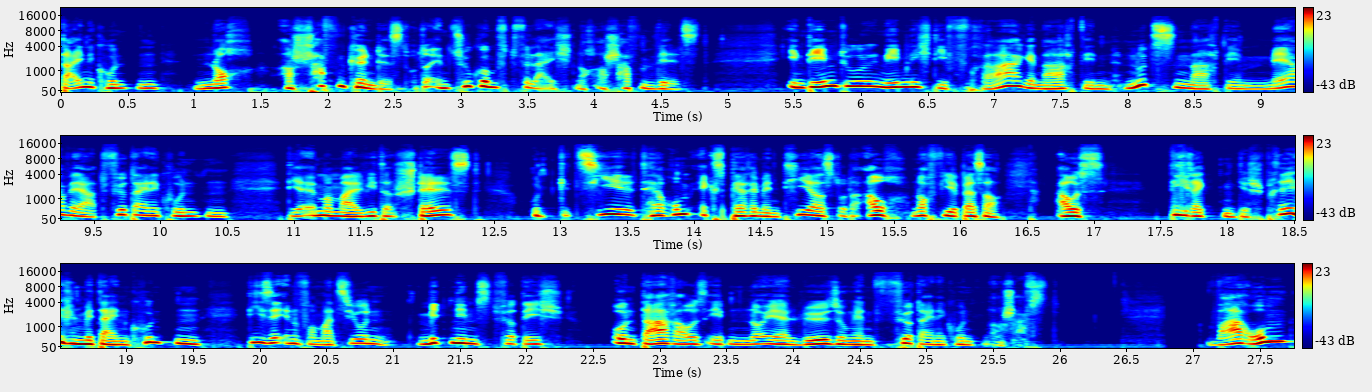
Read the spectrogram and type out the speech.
deine Kunden noch erschaffen könntest oder in Zukunft vielleicht noch erschaffen willst. Indem du nämlich die Frage nach den Nutzen, nach dem Mehrwert für deine Kunden dir immer mal wieder stellst und gezielt herum experimentierst oder auch noch viel besser aus direkten Gesprächen mit deinen Kunden diese Informationen mitnimmst für dich und daraus eben neue Lösungen für deine Kunden erschaffst. Warum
